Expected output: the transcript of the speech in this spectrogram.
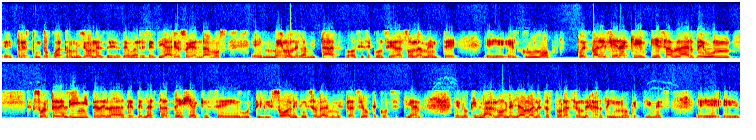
eh, 3.4 millones de, barriles diarios, hoy andamos en menos de la mitad, ¿no? si se considera solamente eh, el crudo, pues pareciera que empieza a hablar de un suerte de límite de la, de, la estrategia que se utilizó al inicio de la administración, que consistían en lo que largo le llaman esta exploración de jardín, ¿no? que tienes eh, eh,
